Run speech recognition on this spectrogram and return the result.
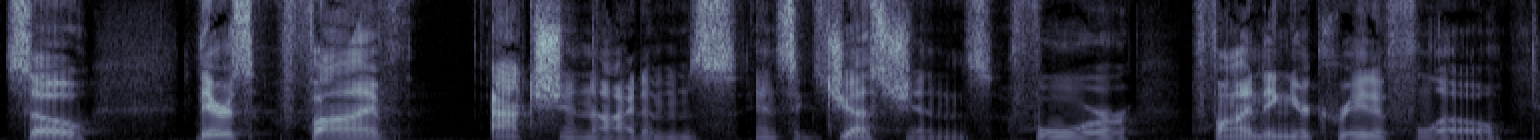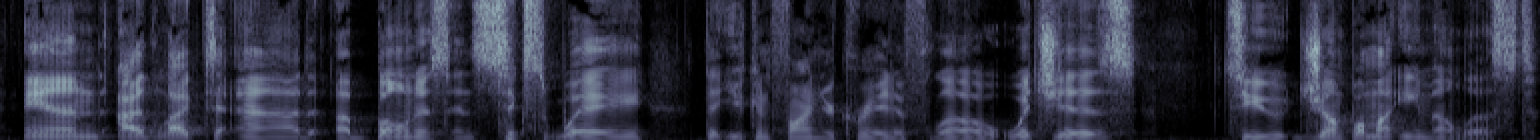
So, there's five action items and suggestions for finding your creative flow. And I'd like to add a bonus and sixth way that you can find your creative flow, which is to jump on my email list.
